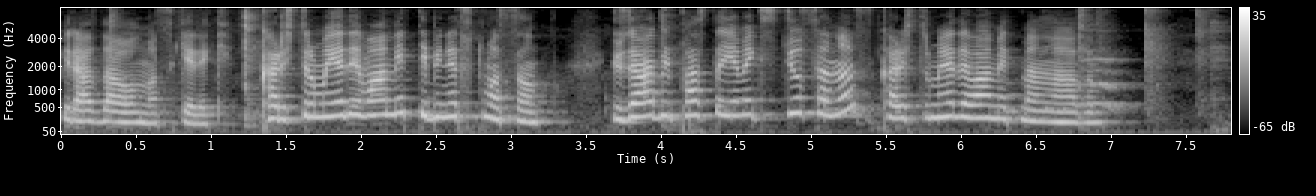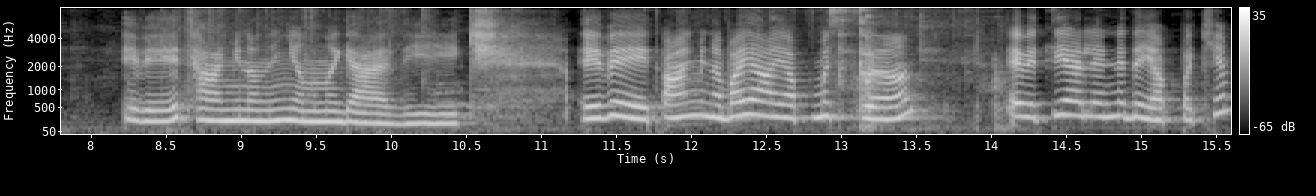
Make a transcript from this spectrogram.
Biraz daha olması gerek. Karıştırmaya devam et dibine tutmasın. Güzel bir pasta yemek istiyorsanız karıştırmaya devam etmen lazım. Evet Almina'nın yanına geldik. Evet Almina bayağı yapmışsın. Evet diğerlerine de yap bakayım.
